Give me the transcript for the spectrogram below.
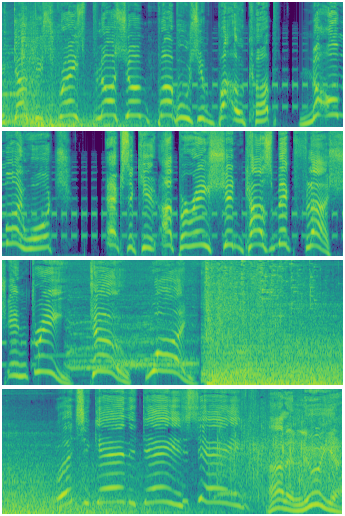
You don't disgrace Blossom, Bubbles, and Buttercup. Not on my watch. Execute Operation Cosmic Flush in three, two, one. Once again, the day is saved. Hallelujah.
